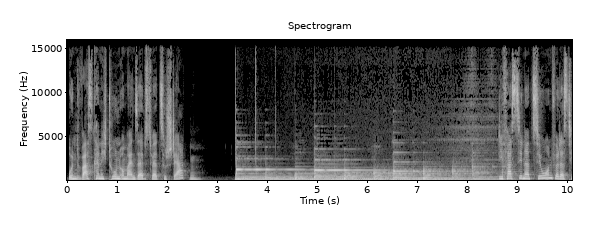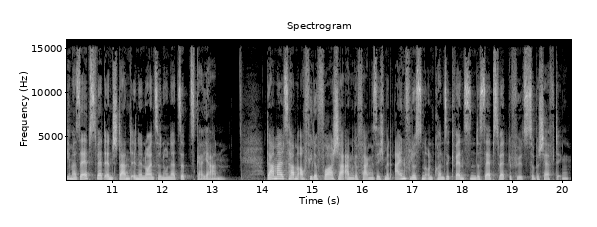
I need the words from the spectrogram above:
Und was kann ich tun, um meinen Selbstwert zu stärken? Die Faszination für das Thema Selbstwert entstand in den 1970er Jahren. Damals haben auch viele Forscher angefangen, sich mit Einflüssen und Konsequenzen des Selbstwertgefühls zu beschäftigen.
